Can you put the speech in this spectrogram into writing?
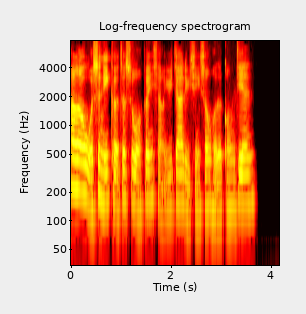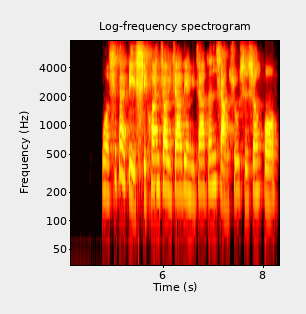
Hello，我是妮可，这是我分享瑜伽旅行生活的空间。我是黛比，喜欢教瑜伽、练瑜伽、分享舒适生活。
